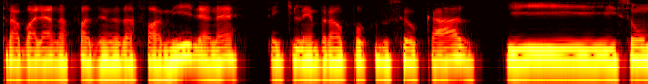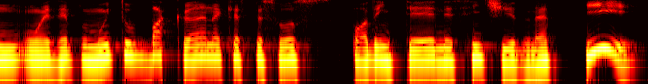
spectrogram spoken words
trabalhar na fazenda da família, né? Tem que lembrar um pouco do seu caso. E isso é um, um exemplo muito bacana que as pessoas podem ter nesse sentido, né? E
